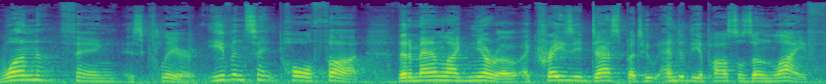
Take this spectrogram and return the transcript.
One thing is clear. Even St. Paul thought that a man like Nero, a crazy despot who ended the apostle's own life,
